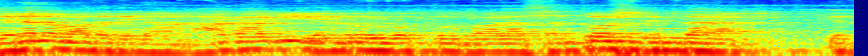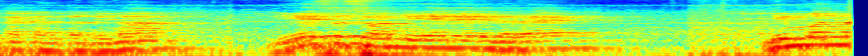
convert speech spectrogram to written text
ಜನನವಾದ ದಿನ. ಹಾಗಾಗಿ ಎಲ್ಲರೂ ಇವತ್ತು ಬಹಳ ಸಂತೋಷದಿಂದ ಇರ್ತಕ್ಕಂಥ ದಿನ. ಯೇಸು ಸ್ವಾಮಿ ಏನು ಹೇಳಿದರೆ ನಿಮ್ಮನ್ನ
